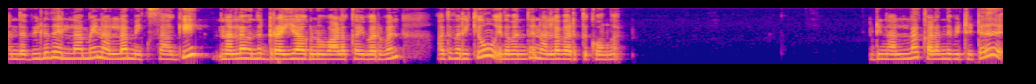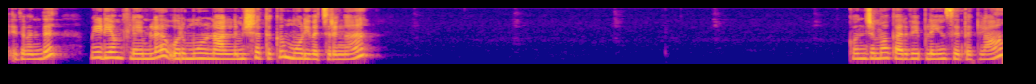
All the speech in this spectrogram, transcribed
அந்த விழுது எல்லாமே நல்லா மிக்ஸ் ஆகி நல்லா வந்து ட்ரை ஆகணும் வாழைக்காய் வறுவல். அது வரைக்கும் இதை வந்து நல்லா வறுத்துக்கோங்க. இப்படி நல்லா கலந்து விட்டுட்டு இதை வந்து மீடியம் ஃப்ளேமில் ஒரு மூணு நாலு நிமிஷத்துக்கு மூடி வச்சுருங்க. கொஞ்சமாக கருவேப்பிலையும் சேர்த்துக்கலாம்.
